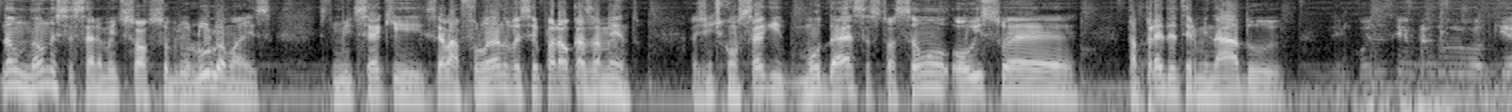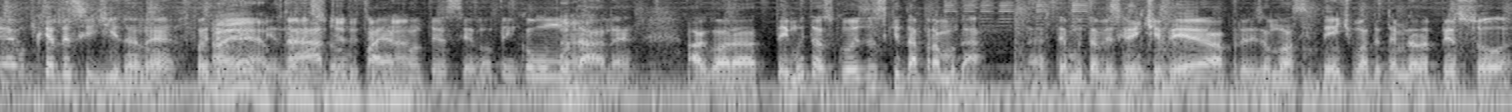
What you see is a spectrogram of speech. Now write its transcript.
Não, não necessariamente só sobre o Lula, mas se me disser que, sei lá, fulano vai separar o casamento a gente consegue mudar essa situação ou, ou isso é tá pré-determinado? Tem coisas que é, que é, que é decidida, né? Foi ah, é? determinado, é? Tá vai acontecer, não tem como mudar, é. né? Agora, tem muitas coisas que dá para mudar, né? Tem muitas vezes que a gente vê a previsão de um acidente, uma determinada pessoa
